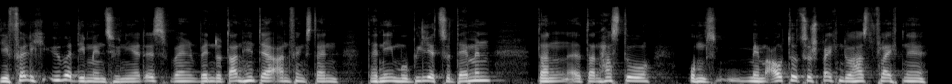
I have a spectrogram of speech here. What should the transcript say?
die völlig überdimensioniert ist. Wenn, wenn du dann hinterher anfängst, dein, deine Immobilie zu dämmen, dann, äh, dann hast du, um mit dem Auto zu sprechen, du hast vielleicht eine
